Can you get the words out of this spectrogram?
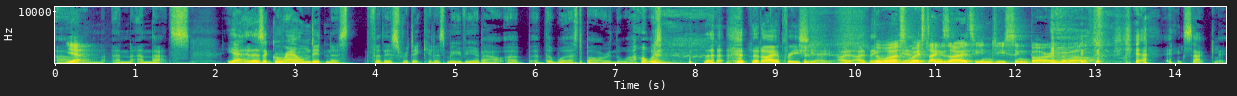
Um, yeah, and and that's yeah. There's a groundedness for this ridiculous movie about uh, the worst bar in the world that, that, I appreciate. I, I, think the worst, yeah. most anxiety-inducing bar in the world. yeah, exactly.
